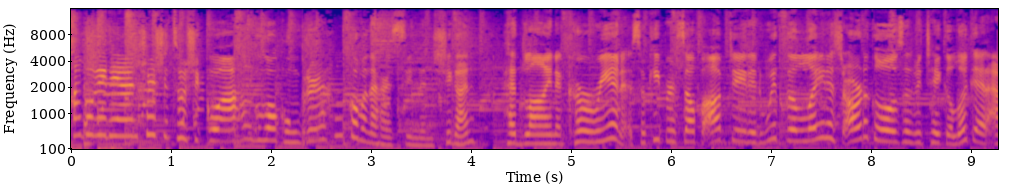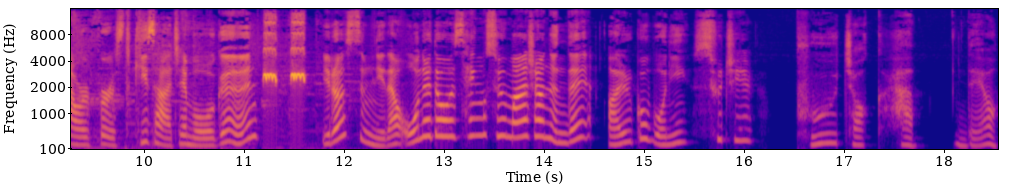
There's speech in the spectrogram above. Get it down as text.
한국에 대한 최신 소식과 한국어 공부를 한꺼번에 할 수 있는 시간 Headline Korean. So keep yourself updated with the latest articles as we take a look at our first 기사 제목은 이렇습니다. 오늘도 생수 마셨는데 알고 보니 수질 부적합 인데요.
